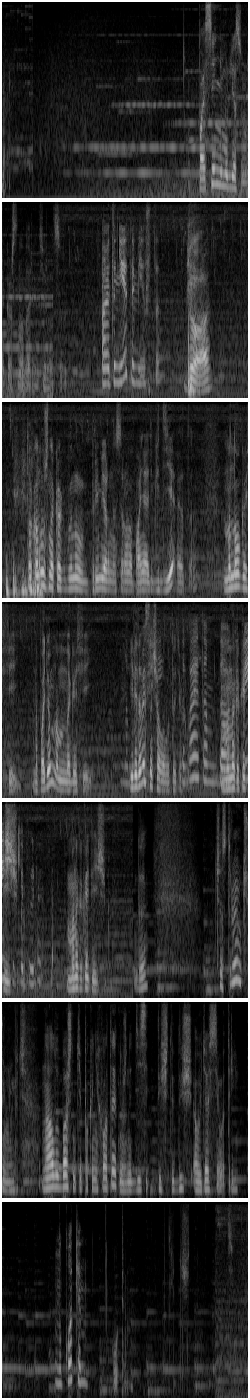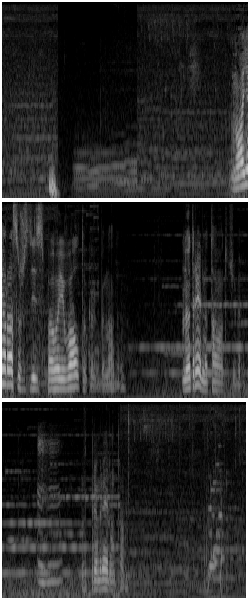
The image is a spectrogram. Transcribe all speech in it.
По осеннему лесу, мне кажется, надо ориентироваться. А это не это место? Да. Только нужно как бы, ну, примерно все равно понять, где это. Много фей. Нападем на много фей. Или давай сначала вот этих Давай там, да, Многокопейщиков. были. многокопейщиков. Да? Че, строим что-нибудь? На Алую башню тебе пока не хватает, нужно 10 тысяч ты дыщ, а у тебя всего 3. Ну, копим. Копим. Отлично. Ну а я раз уж здесь повоевал, то как бы надо. Ну это реально там вот у тебя. Мгм. Вот прям реально там.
